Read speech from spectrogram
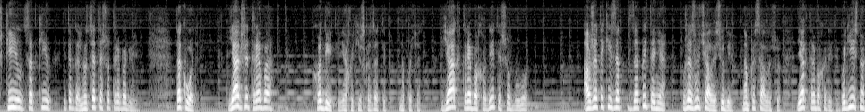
шкіл, садків і так далі. Ну це те, що треба людям. Так от, як же треба ходити? Я хотів сказати на початку. Як треба ходити, щоб було? А вже такі запитання вже звучали сюди. Нам писали, що як треба ходити. Бо дійсно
